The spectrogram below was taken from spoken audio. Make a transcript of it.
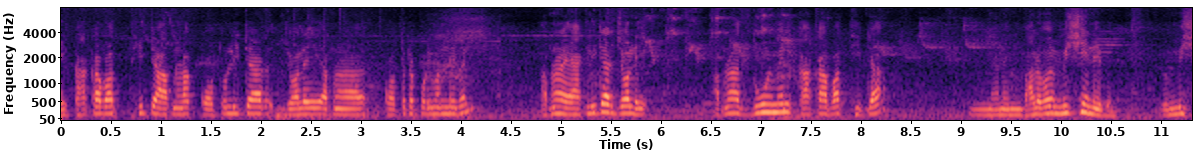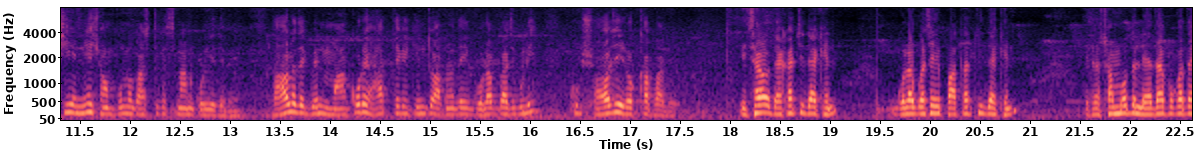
এই কাকা বা থিটা আপনারা কত লিটার জলে আপনারা কতটা পরিমাণ নেবেন? আপনারা এক লিটার জলে আপনারা দু এম কাকা বা থিটা মানে ভালোভাবে মিশিয়ে নেবেন। এবং মিশিয়ে নিয়ে সম্পূর্ণ গাছটিকে স্নান করিয়ে দেবেন। তাহলে দেখবেন মাকড়ের হাত থেকে কিন্তু আপনাদের এই গোলাপ গাছগুলি খুব সহজেই রক্ষা পাবে। এছাড়াও দেখাচ্ছি, দেখেন, গোলাপ গাছের এই পাতাটি দেখেন, এটা সম্ভবত লেদা পোকাটা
